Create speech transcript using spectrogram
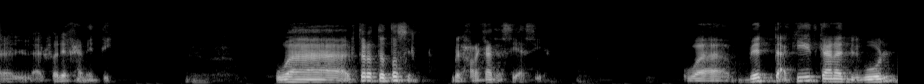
الفريق حميدي وابتدت تتصل بالحركات السياسية. وبالتأكيد كانت بتقول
